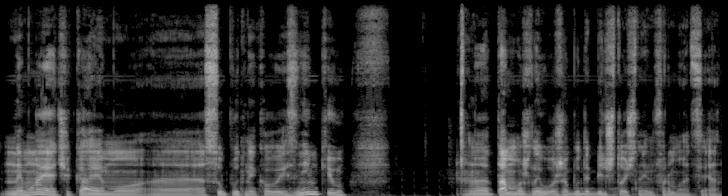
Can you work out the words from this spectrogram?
немає. Чекаємо е, супутникових знімків. Е, Там, можливо, вже буде більш точна інформація.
